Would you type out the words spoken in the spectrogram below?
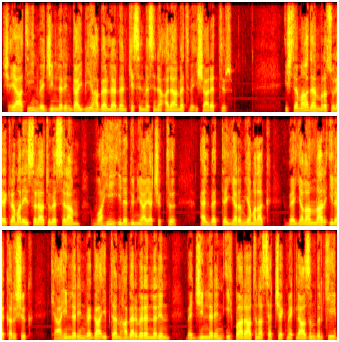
şeyatin ve cinlerin gaybi haberlerden kesilmesine alamet ve işarettir. İşte madem Resul-i Ekrem aleyhissalatu vesselam vahiy ile dünyaya çıktı, elbette yarım yamalak ve yalanlar ile karışık, kahinlerin ve gaipten haber verenlerin ve cinlerin ihbaratına set çekmek lazımdır ki,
